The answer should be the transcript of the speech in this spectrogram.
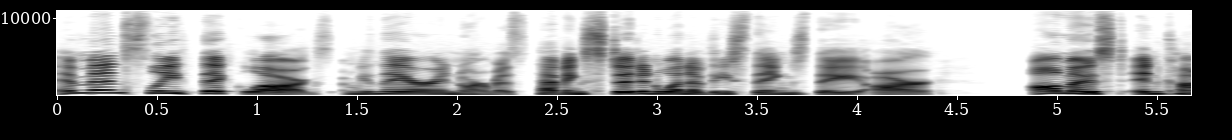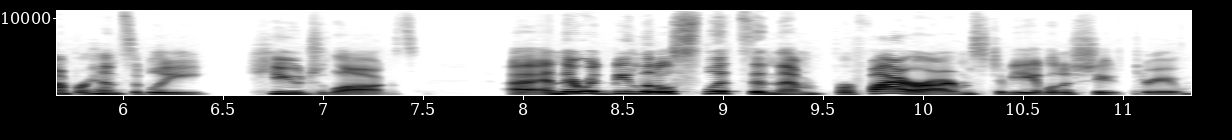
immensely thick logs. I mean, they are enormous. Having stood in one of these things, they are almost incomprehensibly huge logs. Uh, and there would be little slits in them for firearms to be able to shoot through.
